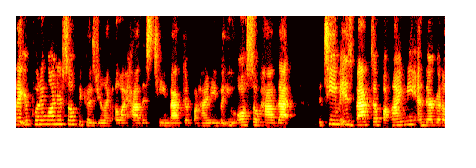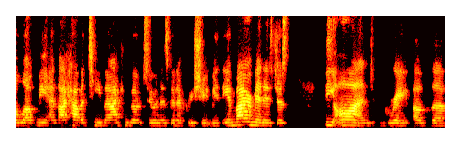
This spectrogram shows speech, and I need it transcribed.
that you're putting on yourself because you're like, oh, I have this team backed up behind me, but you also have that the team is backed up behind me and they're going to love me and I have a team that I can go to and is going to appreciate me. The environment is just beyond great of the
